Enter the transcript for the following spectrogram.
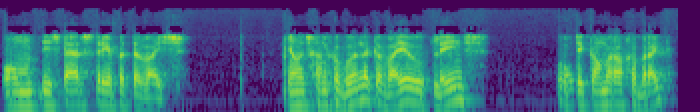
om die sterstrepe te wys. En ons gaan gewoonlik 'n wye hoek lens op die kamera gebruik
